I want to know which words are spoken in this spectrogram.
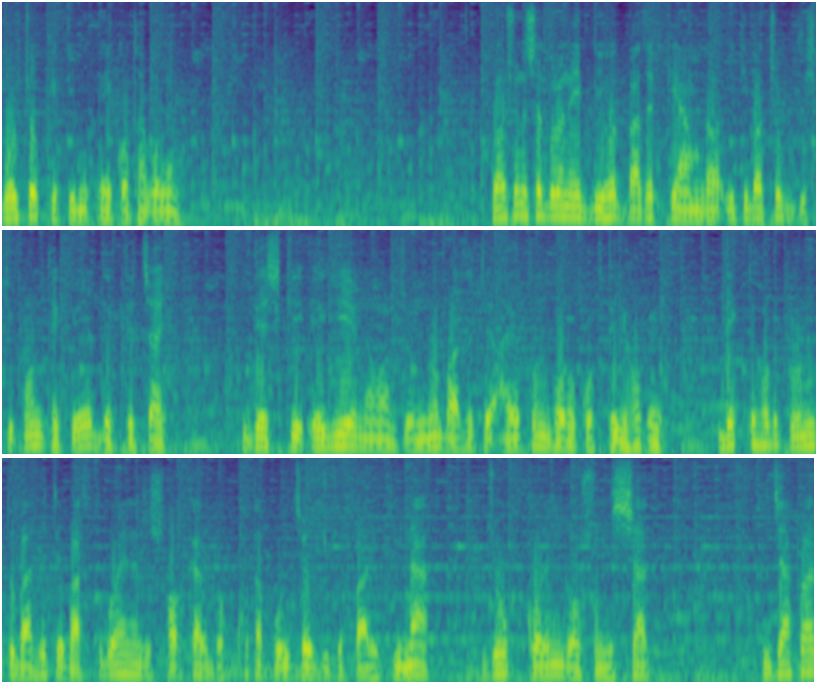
বৈঠকে তিনি এ কথা বলেন। রওশন এরশাদ বলেন, এই বৃহৎ বাজেটকে আমরা ইতিবাচক দৃষ্টিকোণ থেকে দেখতে চাই। দেশকে এগিয়ে নেওয়ার জন্য বাজেটে আয়তন বড় করতেই হবে। দেখতে হবে প্রণীত বাজেটে বাস্তবায়নের সরকার দক্ষতা পরিচয় দিতে পারে কি না। যোগ করেন রওশন ইরশাদ। জাপার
